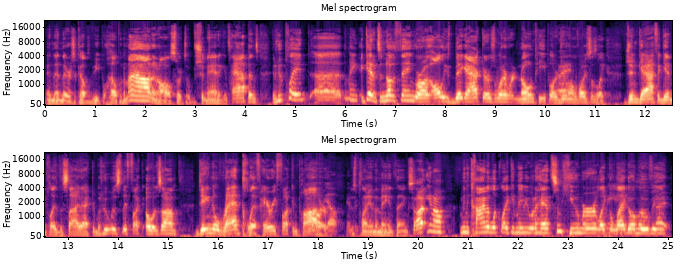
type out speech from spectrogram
and then there's a couple of people helping him out, and all sorts of shenanigans happens. And who played uh, the main? Again, it's another thing where all, all these big actors, or whatever known people, are doing all the voices. Like Jim Gaffigan played the side actor, but who was the fuck? Oh, it was um. Daniel Radcliffe, Harry fucking Potter, Oh, yep. Is playing the main thing. So you know, I mean, it kind of looked like it maybe would have had some humor, like the Lego Movie. But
